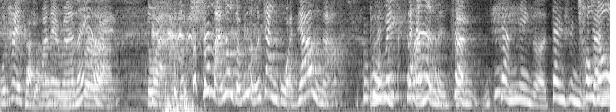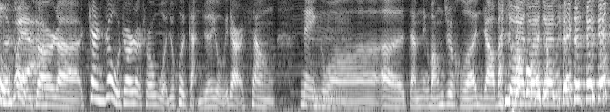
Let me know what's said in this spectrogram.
不太喜欢那 raspberry。对，就吃馒头怎么可能蘸果酱呢？不 make sense。蘸蘸那个，但是你蘸那个肉汁儿的，蘸肉汁儿的时候，我就会感觉有一点像那个呃，咱们那个王致和，你知道吧？对对对对对对对。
